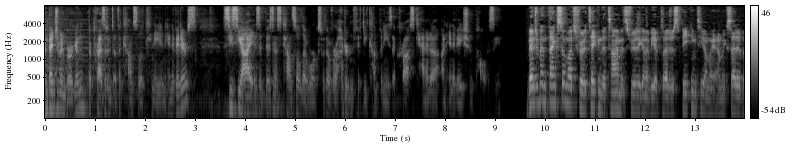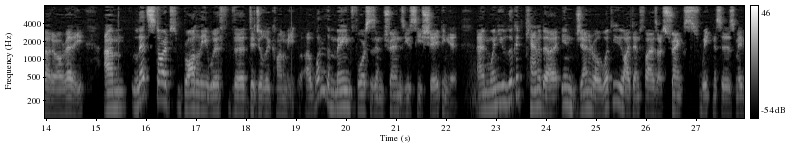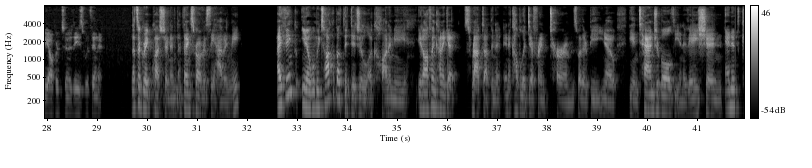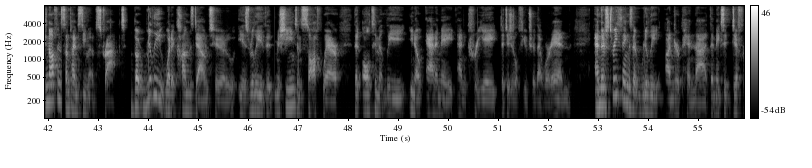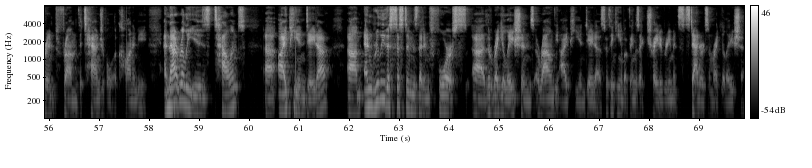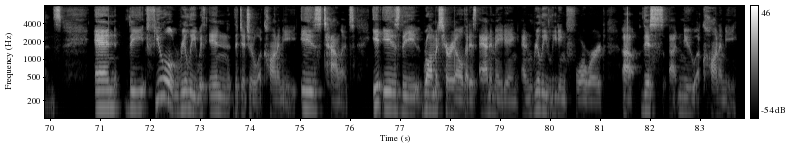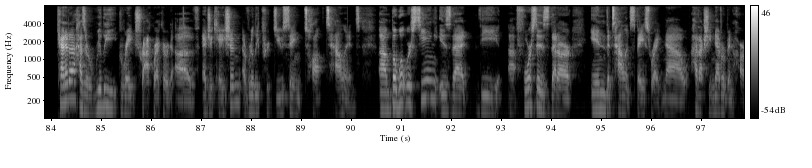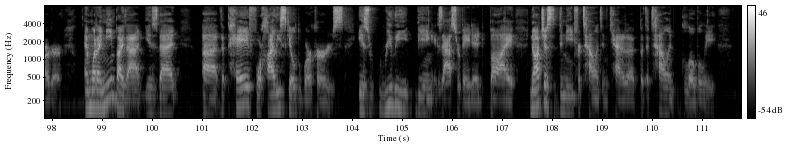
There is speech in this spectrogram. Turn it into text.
I'm Benjamin Bergen, the president of the Council of Canadian Innovators. CCI is a business council that works with over 150 companies across Canada on innovation policy. Benjamin, thanks so much for taking the time. It's really going to be a pleasure speaking to you. I'm, I'm excited about it already. Um, let's start broadly with the digital economy. Uh, what are the main forces and trends you see shaping it? And when you look at Canada in general, what do you identify as our strengths, weaknesses, maybe opportunities within it? That's a great question. And thanks for obviously having me. I think, you know, when we talk about the digital economy, it often kind of gets wrapped up in a, in a couple of different terms, whether it be, you know, the intangible, the innovation, and it can often sometimes seem abstract. But really, what it comes down to is really the machines and software that ultimately, you know, animate and create the digital future that we're in. And there's three things that really underpin that, that makes it different from the tangible economy. And that really is talent, uh, IP and data um, and really the systems that enforce uh, the regulations around the IP and data. So thinking about things like trade agreements, standards, and regulations. And the fuel really within the digital economy is talent. It is the raw material that is animating and really leading forward uh, this uh, new economy. Canada has a really great track record of education, of really producing top talent. Um, but what we're seeing is that the uh, forces that are in the talent space right now have actually never been harder. And what I mean by that is that uh, the pay for highly skilled workers is really being exacerbated by not just the need for talent in Canada, but the talent globally.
